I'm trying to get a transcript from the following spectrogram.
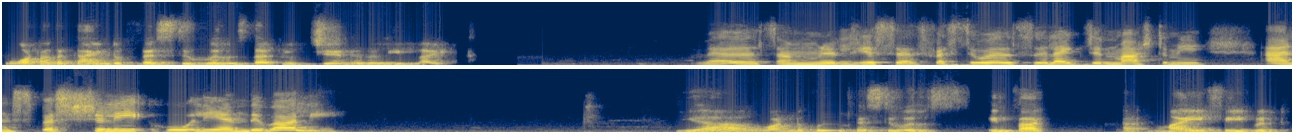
what are the kind of festivals that you generally like? Well, some religious festivals like Janmashtami and especially Holi and Diwali. Yeah, wonderful festivals. In fact, my favorite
